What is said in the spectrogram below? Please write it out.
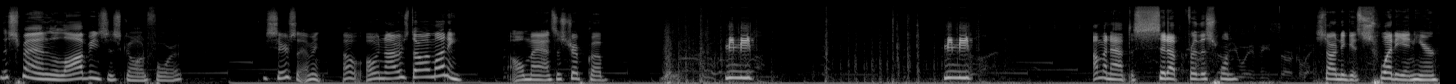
This man in the lobby's just going for it. Seriously, I mean... Oh, oh, now he's throwing money. Oh man, it's a strip club. Me me. Me me. I'm gonna have to sit up for this one. Starting to get sweaty in here.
